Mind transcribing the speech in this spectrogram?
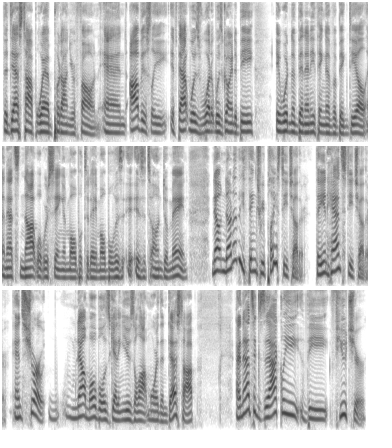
the desktop web put on your phone. And obviously, if that was what it was going to be, it wouldn't have been anything of a big deal. And that's not what we're seeing in mobile today. Mobile is, is its own domain. Now, none of these things replaced each other. They enhanced each other. And sure, now mobile is getting used a lot more than desktop. And that's exactly the future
